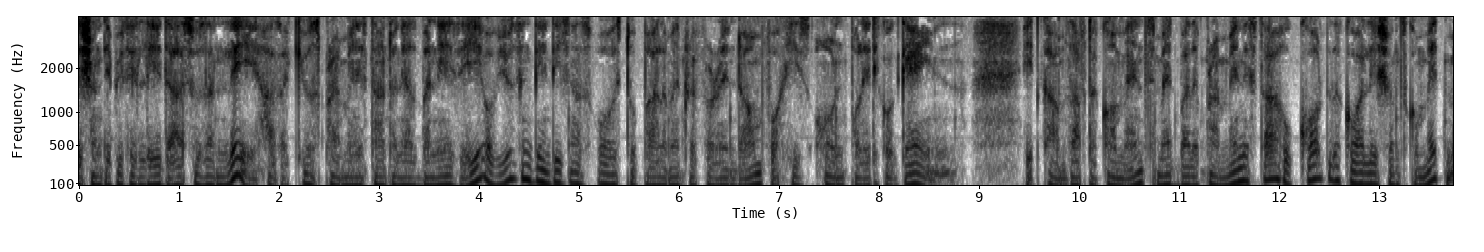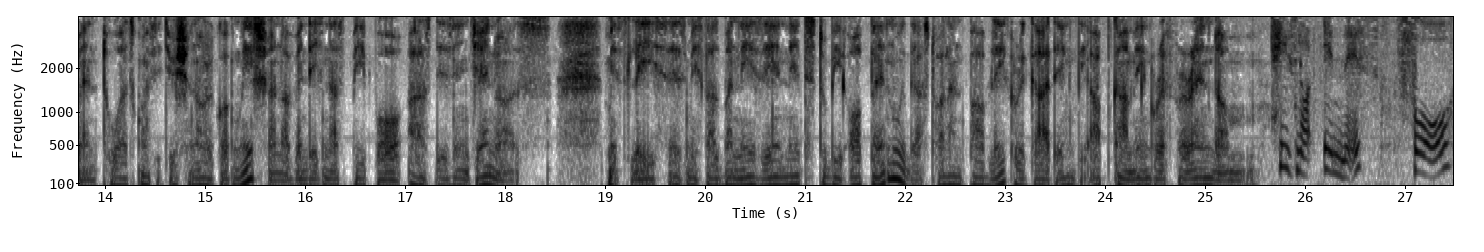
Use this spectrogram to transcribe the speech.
Opposition Deputy Leader Susan Lee has accused Prime Minister Anthony Albanese of using the indigenous voice to parliament referendum for his own political gain. It comes after comments made by the Prime Minister who called the coalition's commitment towards constitutional recognition of indigenous people as disingenuous. Ms. Lee says Mr. Albanese needs to be open with the Australian public regarding the upcoming referendum. He's not in this for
